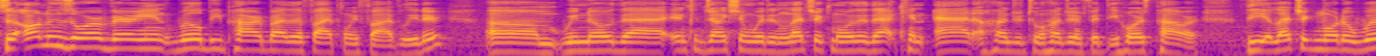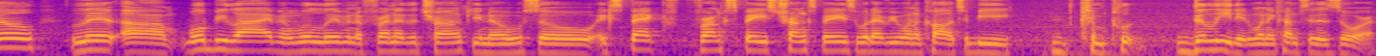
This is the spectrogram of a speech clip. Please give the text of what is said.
So the all-new Zora variant will be powered by the 5.5 liter. Um, we know that in conjunction with an electric motor that can add 100 to 150 horsepower. The electric motor will live, um, will be live and will live in the front of the trunk. You know, so expect front space, trunk space, whatever you want to call it, to be complete deleted when it comes to the Zora.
